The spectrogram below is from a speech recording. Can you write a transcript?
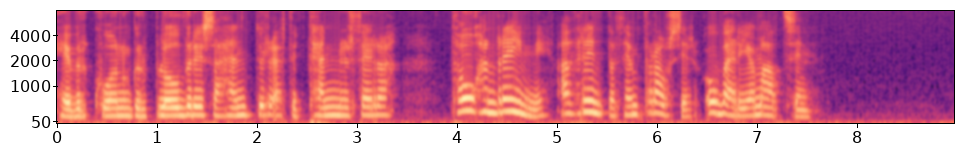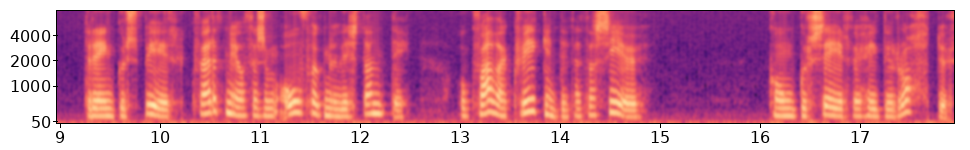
Hefur konungur blóðurisa hendur eftir tennur þeirra þó hann reyni að hrinda þeim frá sér og verja matsinn. Drengur spyr hvernig á þessum ófögnuði standi og hvaða kvikindi þetta séu. Kongur segir þau heiti róttur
